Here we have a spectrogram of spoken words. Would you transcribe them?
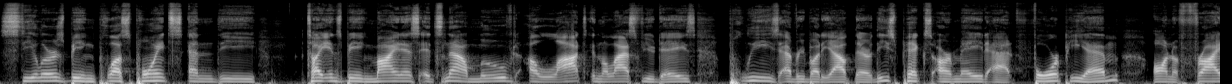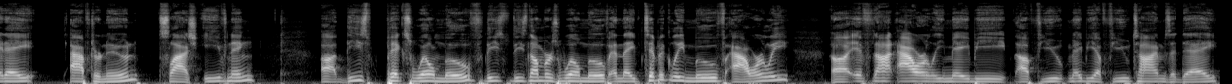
Steelers being plus points and the Titans being minus. It's now moved a lot in the last few days. Please, everybody out there, these picks are made at 4 p.m. on a Friday afternoon slash evening. Uh, these picks will move. These these numbers will move, and they typically move hourly, uh, if not hourly, maybe a few maybe a few times a day.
